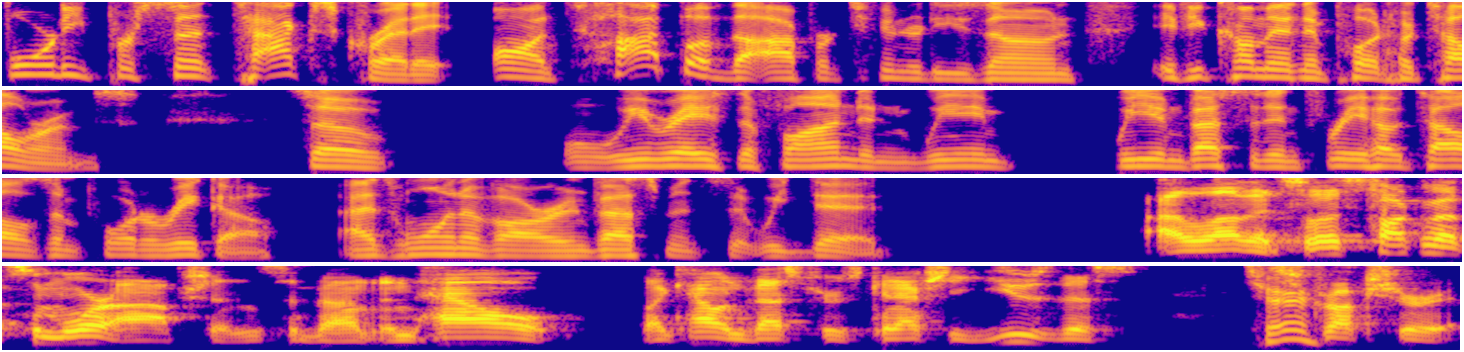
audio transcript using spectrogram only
40% tax credit on top of the opportunity zone if you come in and put hotel rooms so we raised a fund and we we invested in three hotels in Puerto Rico as one of our investments that we did. I love it. So let's talk about some more options about and how like how investors can actually use this sure. structure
